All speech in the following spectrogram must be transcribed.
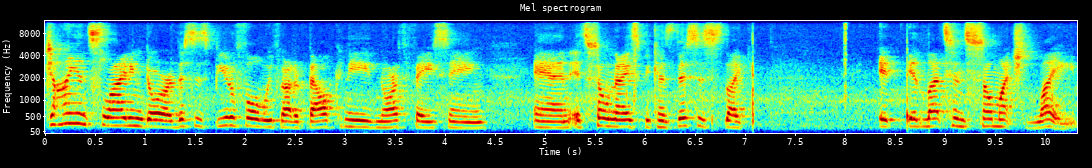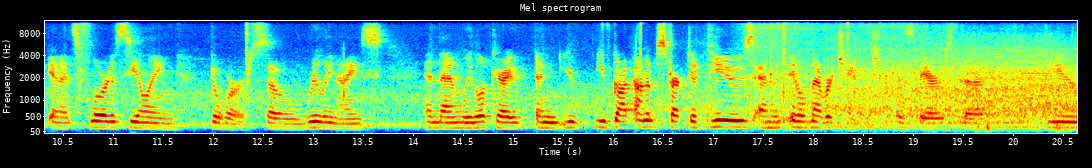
giant sliding door. This is beautiful. We've got a balcony north facing and it's so nice because this is like, it, it lets in so much light and it's floor to ceiling door. So really nice. And then we look at, and you, you've got unobstructed views and it'll never change because there's the view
